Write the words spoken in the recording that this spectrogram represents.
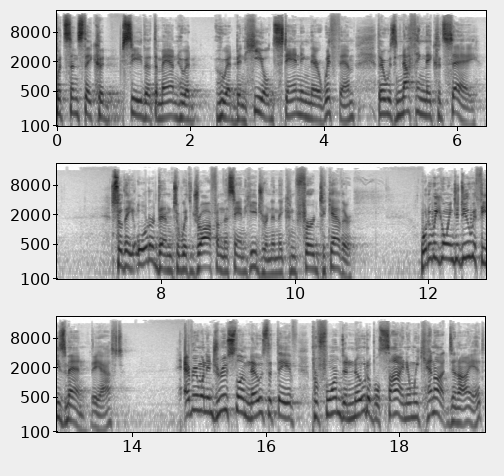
But since they could see that the man who had, who had been healed standing there with them, there was nothing they could say. So they ordered them to withdraw from the Sanhedrin and they conferred together. What are we going to do with these men? They asked. Everyone in Jerusalem knows that they have performed a notable sign, and we cannot deny it.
